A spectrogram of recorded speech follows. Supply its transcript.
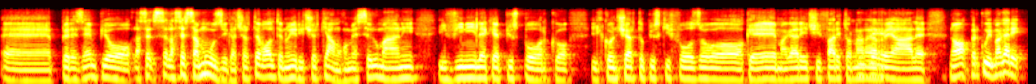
eh, per esempio la, se- la, stessa musica, certe volte noi ricerchiamo come esseri umani il vinile che è più sporco, il concerto più schifoso che magari ci fa ritornare al reale, no? Per cui magari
